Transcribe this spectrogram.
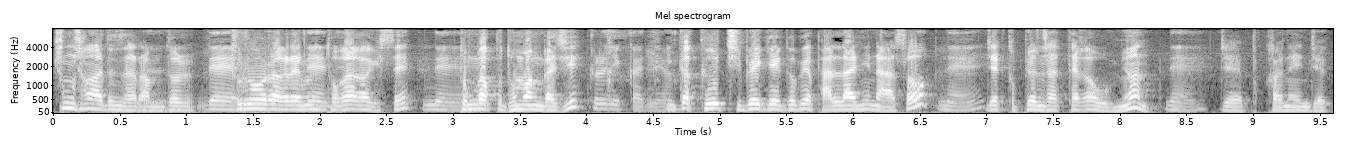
충성하던 사람들 네. 들어오라 그러면 네네. 도망가겠어요? 네. 돈 갖고 도망가지? 그러니까요. 그러니까 그 지배 계급의 반란이 나서 네. 이제 급변 사태가 오면 네. 이제 북한에 이제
